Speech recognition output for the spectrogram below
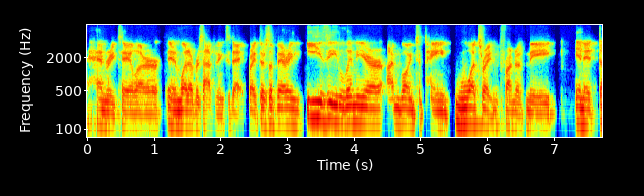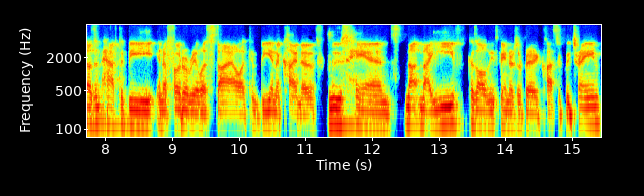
Henry Taylor in whatever's happening today, right? There's a very easy, linear, I'm going to paint what's right in front of me. And it doesn't have to be in a photorealist style. It can be in a kind of loose hand, not naive, because all these painters are very classically trained,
